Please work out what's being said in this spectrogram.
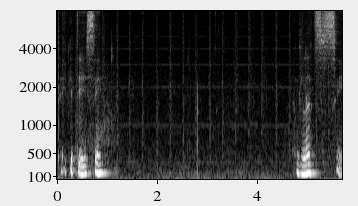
Take it easy. And let's see.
